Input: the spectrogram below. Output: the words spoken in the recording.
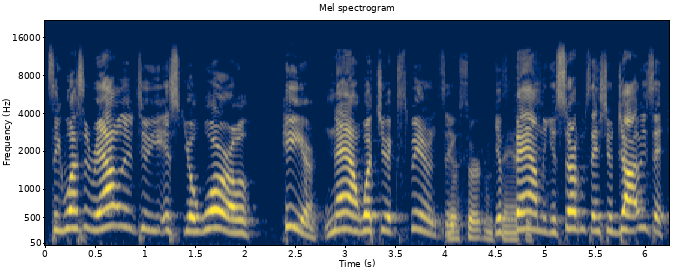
See, what's the reality to you is your world here, now, what you're experiencing, Your circumstances. family, your circumstance, your job. He said,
